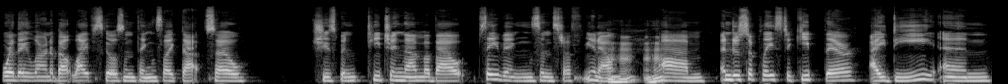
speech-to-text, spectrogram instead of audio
where they learn about life skills and things like that. So she's been teaching them about savings and stuff, you know, Um, and just a place to keep their ID. And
